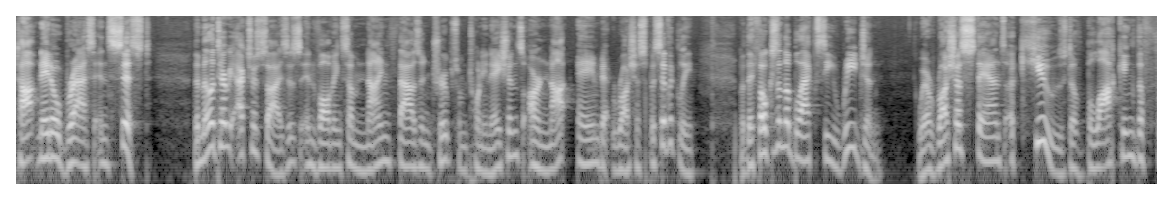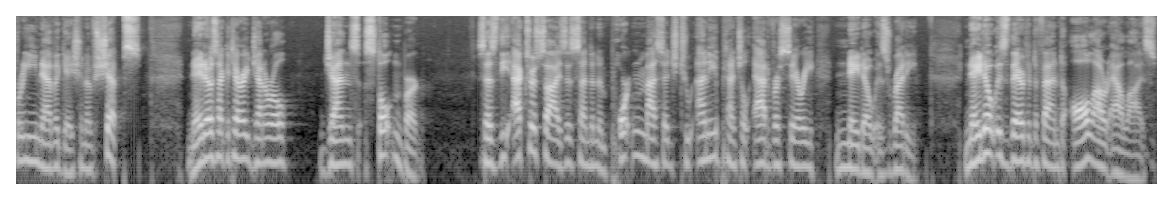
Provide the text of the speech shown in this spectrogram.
Top NATO brass insist the military exercises involving some 9,000 troops from 20 nations are not aimed at Russia specifically, but they focus on the Black Sea region, where Russia stands accused of blocking the free navigation of ships. NATO Secretary General Jens Stoltenberg says the exercises send an important message to any potential adversary NATO is ready. NATO is there to defend all our allies.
